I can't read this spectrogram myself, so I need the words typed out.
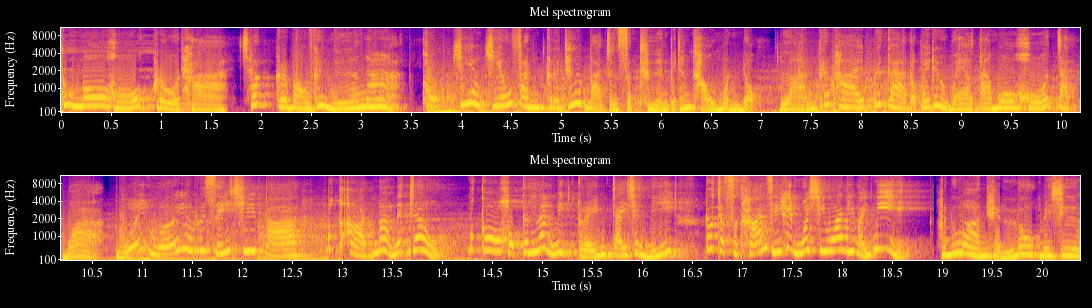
ก็โมโหโกรธา ชักกระบองขึ้นเงื้อง่าขบเคี้ยวเคี้ยวฟันกระทืบบาดจนสะเทือนไปทั้งเขามนดบ หลานพระพายประกาศออกไปด้วยแววตาโมโหจัดว่า เว้ยเว้ยฤาษีชีป่ามักอาจมากนะเจ้ามาโกหกกันเล่นไม่เกรงใจเช่นนี้ เราจะสังหารสีให้มวยชีวาดีไหมนี่หนุมานเห็นลูกไม่เชื่อ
